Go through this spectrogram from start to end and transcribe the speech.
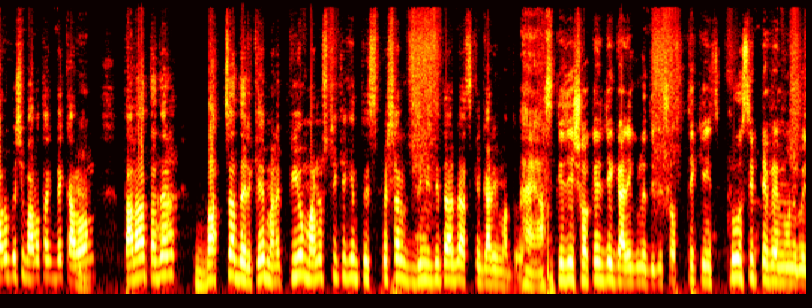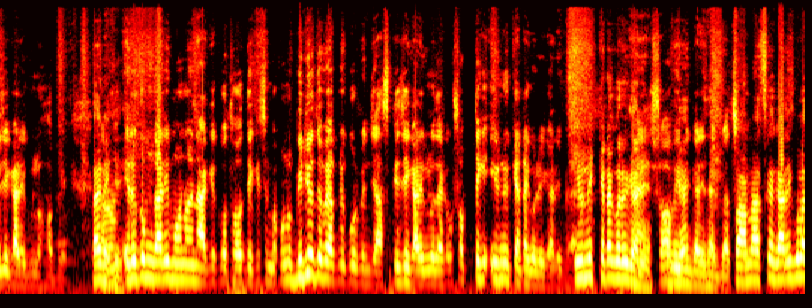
আরও বেশি ভালো থাকবে কারণ তারা তাদের বাচ্চাদেরকে মানে প্রিয় মানুষটিকে কিন্তু স্পেশাল জিনিস দিতে পারবে আজকে গাড়ির মাধ্যমে। হ্যাঁ আজকে যে শখের যে গাড়িগুলো দিবে সব থেকে এক্সক্লুসিভ টাইপের আমি মনে করি যে গাড়িগুলো হবে। তাই নাকি? এরকম গাড়ি মনে হয় না আগে কোথাও দেখেছেন বা কোনো ভিডিওতে ভাই আপনি করবেন যে আজকে যে গাড়িগুলো দেখাবো সব থেকে ইউনিক ক্যাটাগরির গাড়ি ভাই। ইউনিক ক্যাটাগরির গাড়ি? হ্যাঁ, সব ইউনিক গাড়ি থাকবে তো আমরা আজকে গাড়িগুলো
